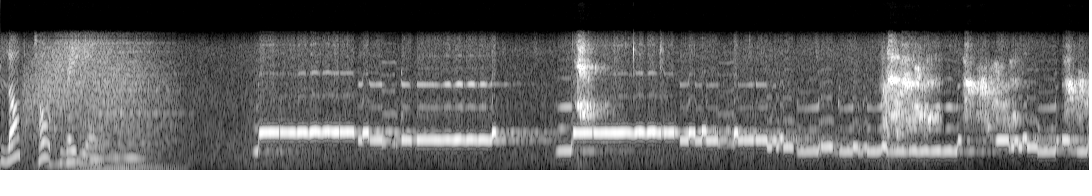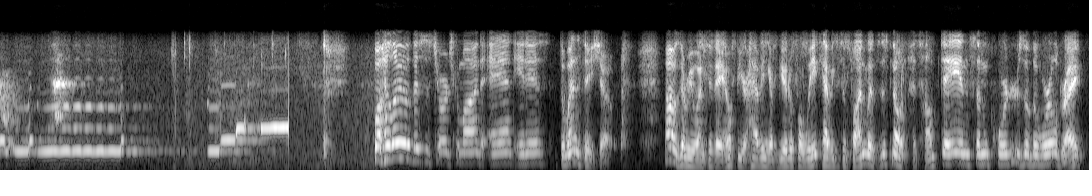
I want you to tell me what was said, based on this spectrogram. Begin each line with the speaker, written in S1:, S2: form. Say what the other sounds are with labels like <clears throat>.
S1: Blog Talk Radio.
S2: Well, hello, this is George Command, and it is the Wednesday show. How's everyone today? Hope you're having a beautiful week, having some fun. What's this known as Hump Day in some quarters of the world, right?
